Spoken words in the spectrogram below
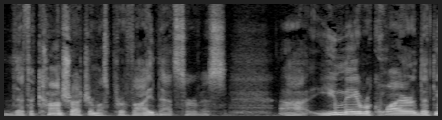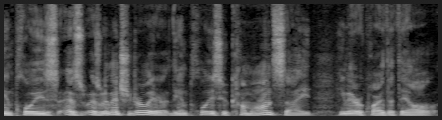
that the contractor must provide that service. Uh, you may require that the employees, as, as we mentioned earlier, the employees who come on site, you may require that they all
